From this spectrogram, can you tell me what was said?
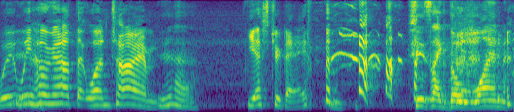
We we hung out that one time yeah. yesterday. She's like the one.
